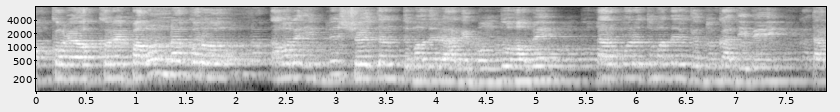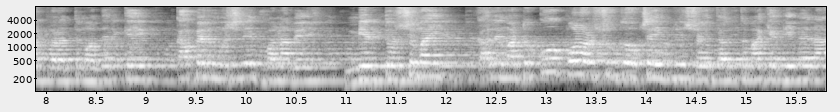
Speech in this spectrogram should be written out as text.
অক্ষরে অক্ষরে পালন না করো, তাহলে ইবলিস শয়তান তোমাদের আগে বন্ধু হবে, তারপরে তোমাদেরকে ধোকা দিবে, তারপরে তোমাদেরকে কাফের মুশরিক বানাবে। মৃত্যুর সময় কালেমাটুকু পড়ার সুযোগ সেই ইবলিস শয়তান তোমাকে দিবে না।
